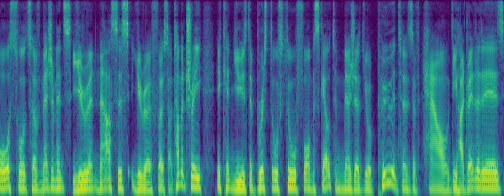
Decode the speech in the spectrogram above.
all sorts of measurements, urine analysis, uroflow cytometry. It can use the Bristol stool form scale to measure your poo in terms of how dehydrated it is,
